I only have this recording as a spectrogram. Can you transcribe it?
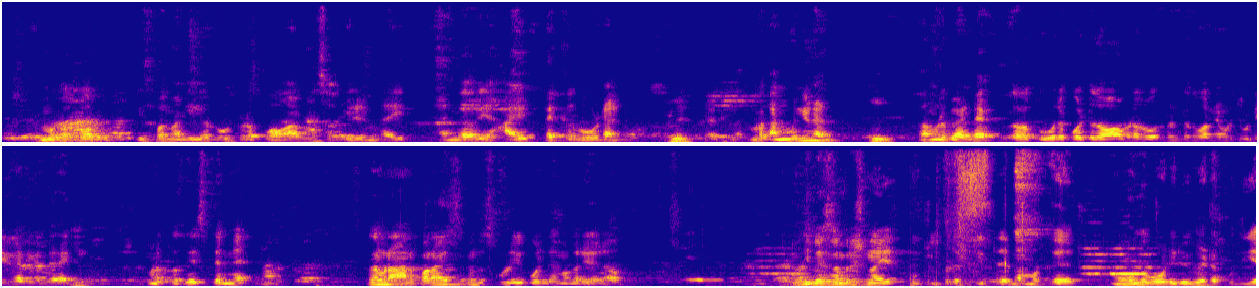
നമുക്കപ്പോൾ ഇപ്പൊ നല്ല റോഡിലൂടെ പോകാനുള്ള സൗകര്യം ഉണ്ടായി. എന്താ പറയുക ഹൈടെക് റോഡാണ് നമ്മുടെ കൺമുന്നിലാണ്. നമ്മൾ വേണ്ട ദൂരെ പോയിട്ട് "ദോ അവിടെ റോഡ് ഉണ്ട് എന്ന് നമ്മൾ ചൂണ്ടിക്കാണിക്കേണ്ട കാര്യമില്ല. നമ്മുടെ പ്രദേശത്ത് തന്നെ നമ്മുടെ ആനപ്പാറ ഹയർ സെക്കൻഡറി സ്കൂളിൽ പോയിട്ട് നമുക്കറിയാലോ വിദ്യാഭ്യാസ സംരക്ഷണ യത്നത്തിൽപ്പെടുത്തിയിട്ട് നമുക്ക് മൂന്ന് കോടി രൂപയുടെ പുതിയ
